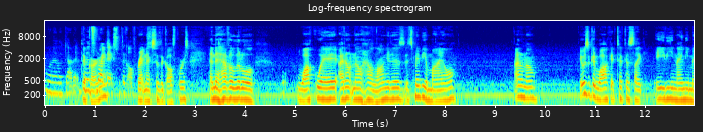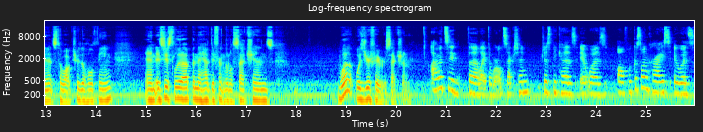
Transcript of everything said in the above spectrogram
when I looked at it, The but it's right next to the golf. right next to the golf course. And they have a little walkway. I don't know how long it is. It's maybe a mile. I don't know. It was a good walk. It took us like 80 90 minutes to walk through the whole thing. And it's just lit up and they have different little sections. What was your favorite section? I would say the Light the World section, just because it was all focused on Christ. It was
